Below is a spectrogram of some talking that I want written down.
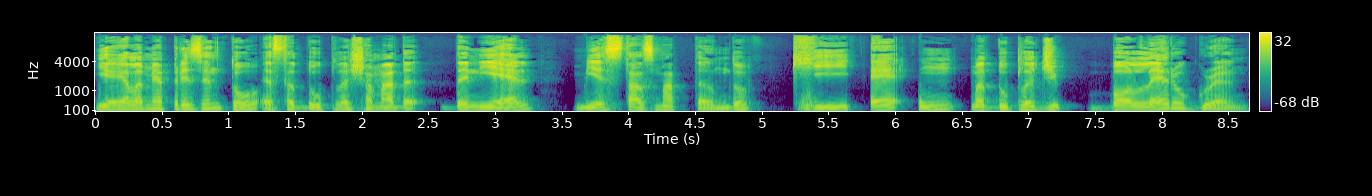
E aí ela me apresentou essa dupla chamada Daniel Me Estás Matando, que é um, uma dupla de bolero grand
